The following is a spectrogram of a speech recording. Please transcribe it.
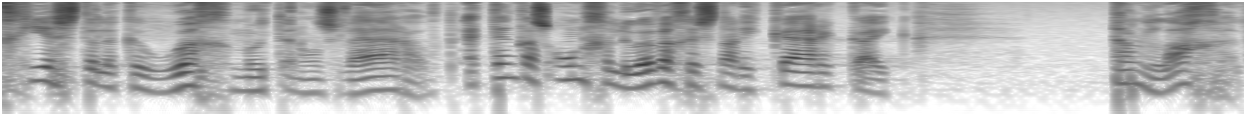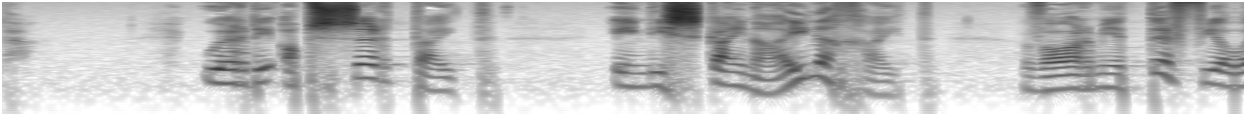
geestelike hoogmoed in ons wêreld. Ek dink as ongelowiges na die kerk kyk, dan lag hulle oor die absurditeit en die skynheiligheid waarmee te veel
